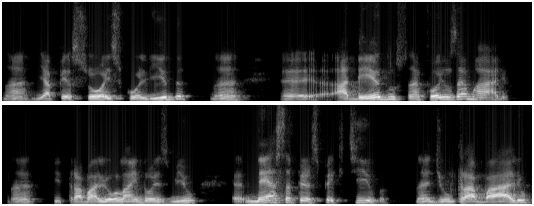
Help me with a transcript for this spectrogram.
Né? E a pessoa escolhida, né, é, a dedos, né, foi o Zé Mário, né, que trabalhou lá em 2000 é, nessa perspectiva né, de um trabalho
